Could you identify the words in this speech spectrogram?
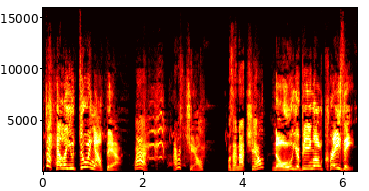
What the hell are you doing out there? What? I was chill. Was I not chill? No, you're being all crazy.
